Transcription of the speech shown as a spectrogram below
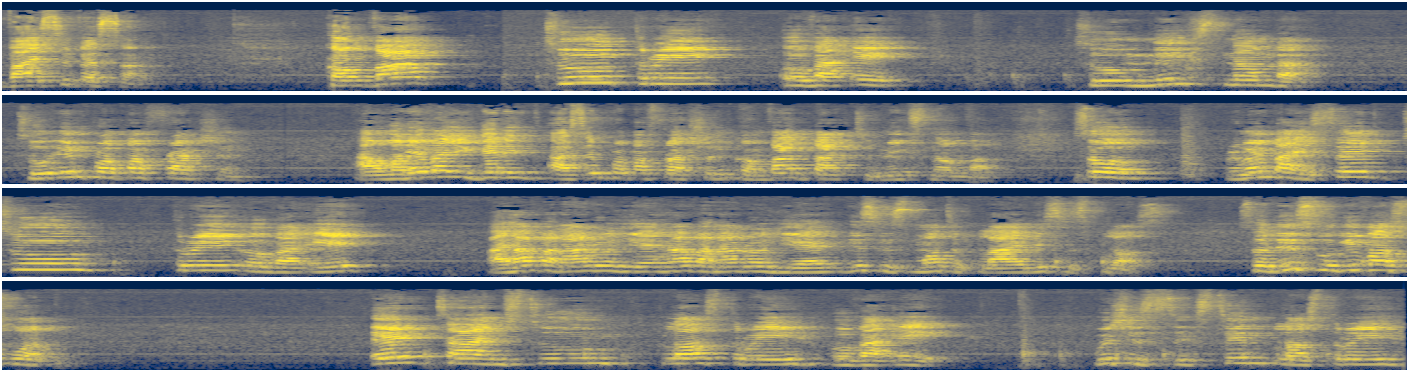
vice versa. Convert 2, 3 over 8 to mixed number, to improper fraction. And whatever you get it as improper fraction, convert back to mixed number. So, remember I said 2, 3 over 8. I have an arrow here, have an arrow here. This is multiply, this is plus. So this will give us what? 8 times 2 plus 3 over 8, which is 16 plus 3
